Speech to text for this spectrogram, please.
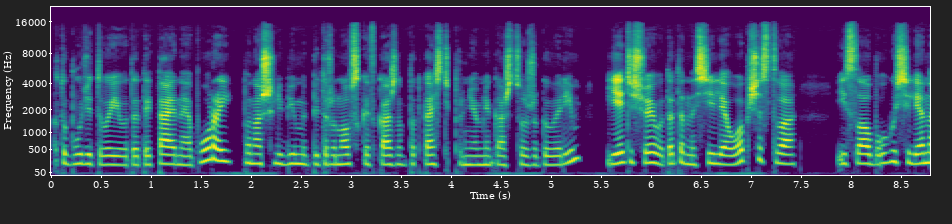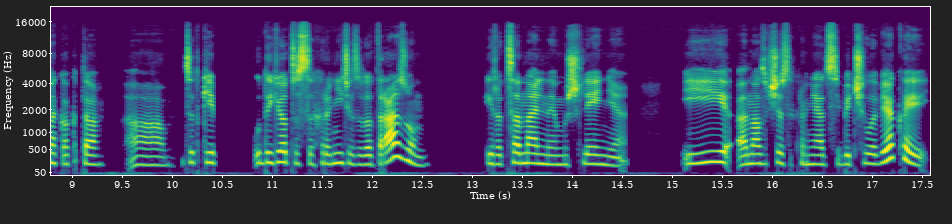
кто будет твоей вот этой тайной опорой по нашей любимой Петруновской в каждом подкасте про нее, мне кажется, уже говорим. Есть еще и вот это насилие общества, и слава богу, Селена как-то а, все-таки удается сохранить вот этот разум и рациональное мышление. И она вообще сохраняет в себе человека. И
